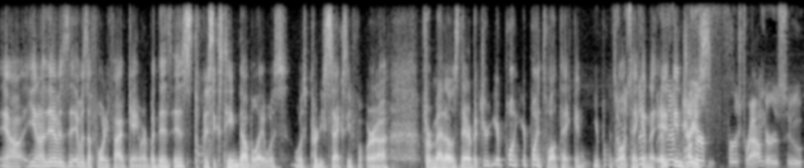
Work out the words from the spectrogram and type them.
you know, you know, it was it was a 45 gamer, but this his 2016 Double A was was pretty sexy for uh for Meadows there. But your your point your point's well taken. Your point's There well was- taken. there- In- and there are other injuries. first rounders who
